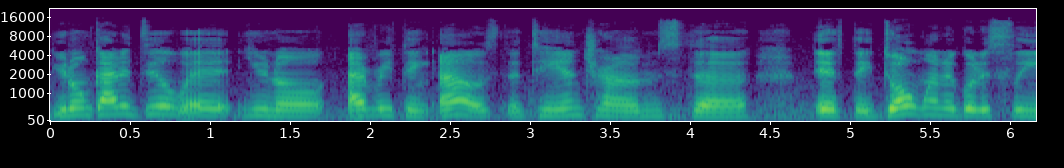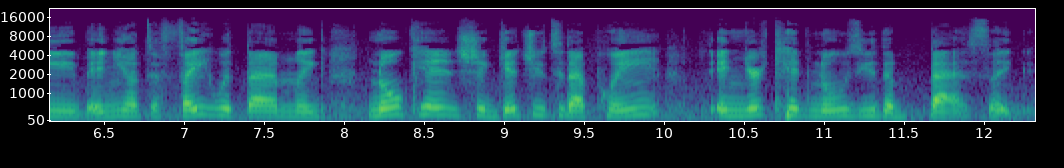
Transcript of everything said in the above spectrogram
you don't got to deal with you know everything else the tantrums the if they don't want to go to sleep and you have to fight with them like no kid should get you to that point and your kid knows you the best like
